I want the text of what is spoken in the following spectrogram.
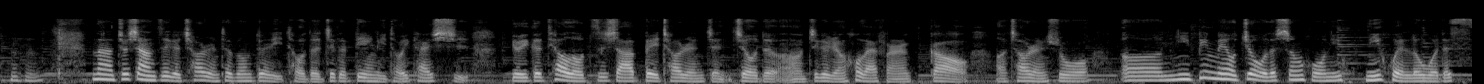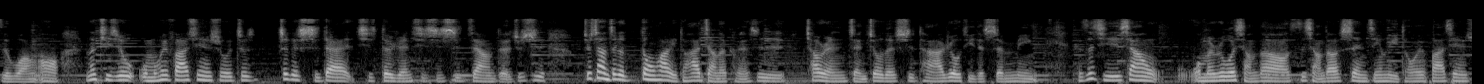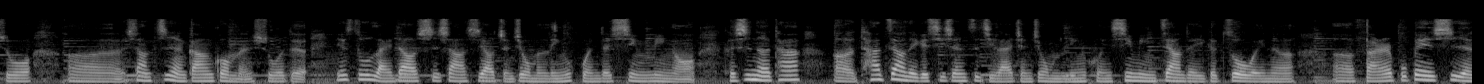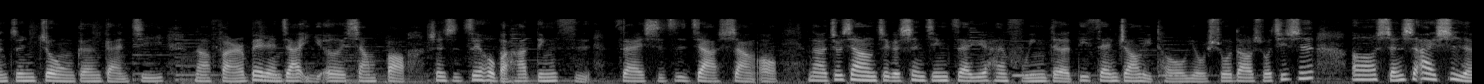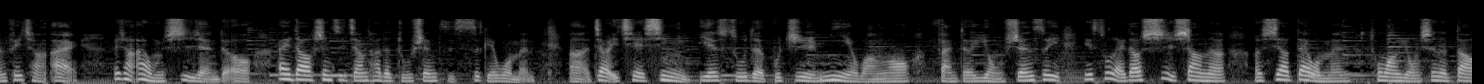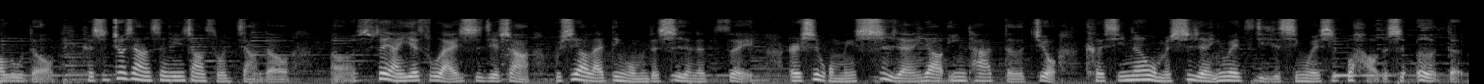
嗯哼，那就像这个《超人特工队》里头的这个电影里头，一开始有一个跳楼自杀被超人拯救的，呃，这个人后来反而告呃超人说，呃，你并没有救我的生活，你你毁了我的死亡哦。那其实我们会发现说，就这个时代其实的人其实是这样的，就是。就像这个动画里头，他讲的可能是超人拯救的是他肉体的生命，可是其实像我们如果想到思想到圣经里头，会发现说，呃，像智人刚刚跟我们说的，耶稣来到世上是要拯救我们灵魂的性命哦。可是呢，他呃，他这样的一个牺牲自己来拯救我们灵魂性命这样的一个作为呢，呃，反而不被世人尊重跟感激，那反而被人家以恶相报，甚至最后把他钉死。在十字架上哦，那就像这个圣经在约翰福音的第三章里头有说到说，其实呃，神是爱世人，非常爱，非常爱我们世人的哦，爱到甚至将他的独生子赐给我们，呃，叫一切信耶稣的不至灭亡哦，反得永生。所以耶稣来到世上呢，而是要带我们通往永生的道路的哦。可是就像圣经上所讲的。呃，虽然耶稣来世界上不是要来定我们的世人的罪，而是我们世人要因他得救。可惜呢，我们世人因为自己的行为是不好的，是恶的，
